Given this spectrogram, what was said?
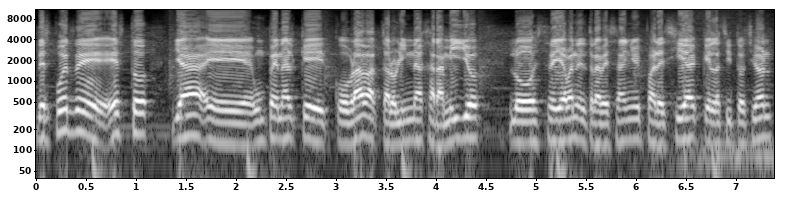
Después de esto, ya eh, un penal que cobraba Carolina Jaramillo lo estrellaba en el travesaño y parecía que la situación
